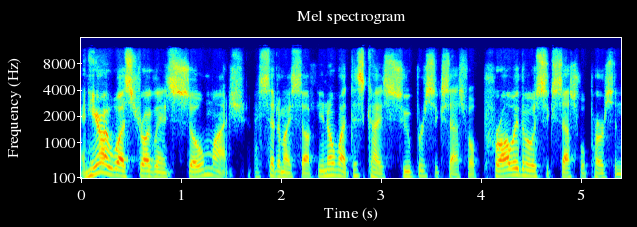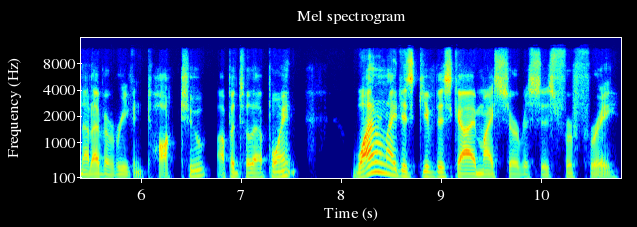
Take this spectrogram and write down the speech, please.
And here I was struggling so much. I said to myself, you know what? This guy's super successful, probably the most successful person that I've ever even talked to up until that point. Why don't I just give this guy my services for free?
